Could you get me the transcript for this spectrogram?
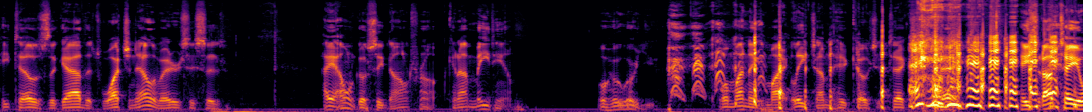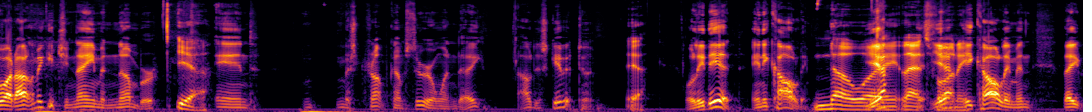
he tells the guy that's watching elevators. He says, "Hey, I want to go see Donald Trump. Can I meet him?" Well, who are you? well, my name's Mike Leach. I'm the head coach at Texas Tech. He said, "I'll tell you what. I'll, let me get your name and number." Yeah, And Mr. Trump comes through here one day. I'll just give it to him. yeah. Well, he did, and he called him. No way. That's yeah, funny. He called him, and they,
